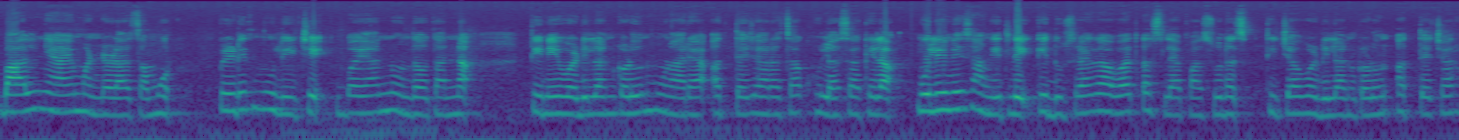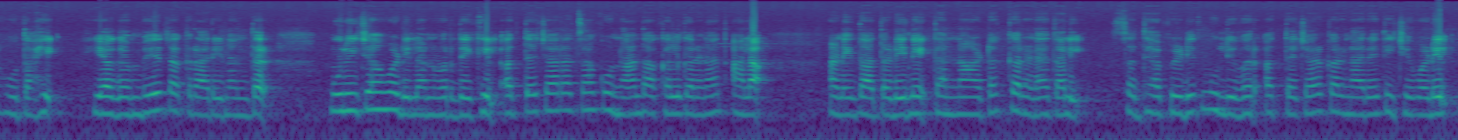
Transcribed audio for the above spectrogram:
बाल न्याय मंडळासमोर पीडित मुलीचे बयान नोंदवताना तिने वडिलांकडून होणाऱ्या अत्याचाराचा खुलासा केला. मुलीने सांगितले की दुसऱ्या गावात असल्यापासूनच तिच्या वडिलांकडून अत्याचार होत आहे. या गंभीर तक्रारीनंतर मुलीच्या वडिलांवर देखील अत्याचाराचा गुन्हा दाखल करण्यात आला आणि तातडीने त्यांना अटक करण्यात आली. सध्या पीडित मुलीवर अत्याचार करणारे तिचे वडील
